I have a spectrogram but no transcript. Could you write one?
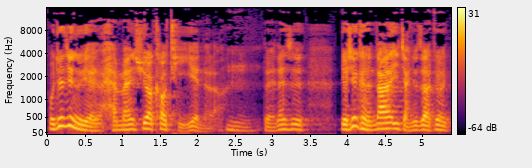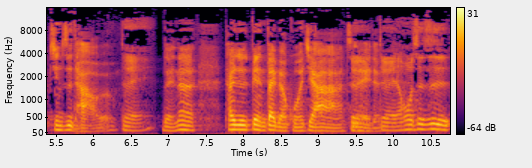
我觉得建筑也还蛮需要靠体验的啦。嗯，对，但是有些可能大家一讲就知道，比如金字塔对对，那它就是变成代表国家啊之类的。嗯对，然后甚至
